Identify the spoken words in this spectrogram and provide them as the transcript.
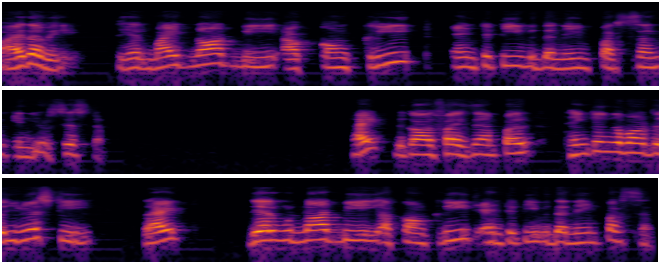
By the way, there might not be a concrete entity with the name person in your system. Right? Because, for example, thinking about the university, right, there would not be a concrete entity with the name person.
